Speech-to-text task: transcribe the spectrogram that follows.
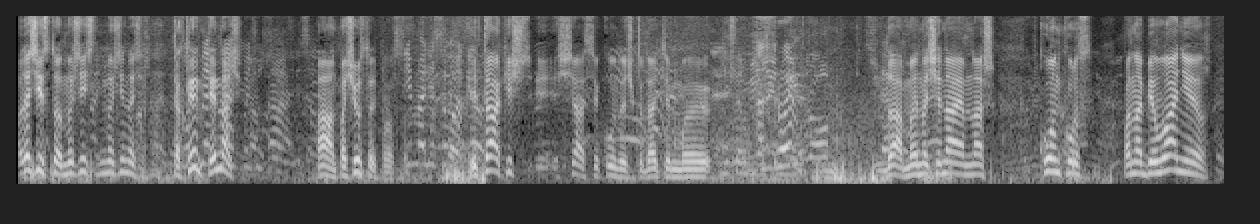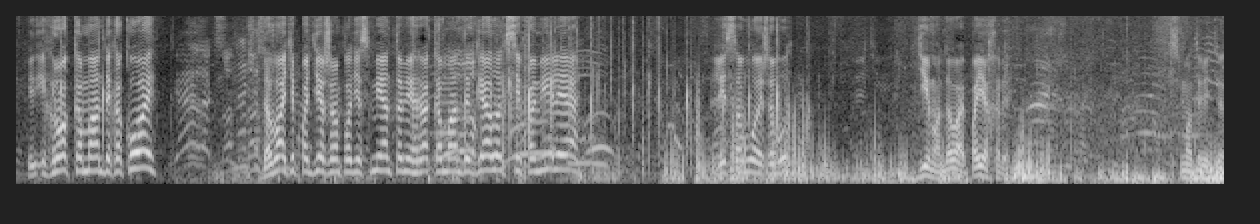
Подожди, стой, мы же не, мы же не начали. Так ты, ты начал? А, он почувствовать просто. Итак, сейчас, секундочку, дайте мы... Настроим? Да, мы начинаем наш конкурс по набиванию. Игрок команды какой? Давайте поддержим аплодисментами. Игрок команды Galaxy. Фамилия? Лесовой зовут? Дима, давай, поехали. Смотрите.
